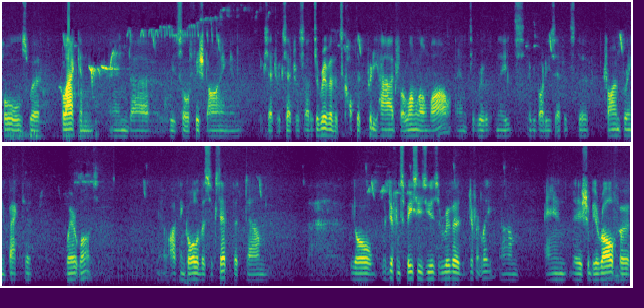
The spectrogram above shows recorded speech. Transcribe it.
pools were black and and uh, we saw fish dying and etc etc so it's a river that's copped it pretty hard for a long long while and it's a river that needs everybody's efforts to try and bring it back to where it was you know, I think all of us accept that um, we all different species use the river differently um, and there should be a role for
